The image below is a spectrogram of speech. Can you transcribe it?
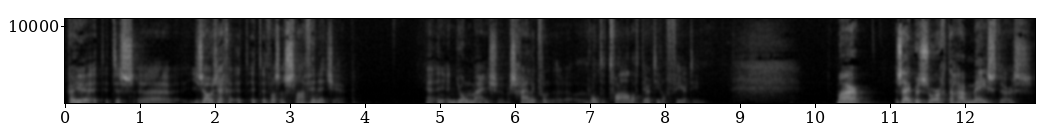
kan je, het, het is, uh, je zou zeggen, het, het, was een slavinnetje. een, een, jong meisje, waarschijnlijk van uh, rond de 12, 13 of 14. Maar zij bezorgde haar meesters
